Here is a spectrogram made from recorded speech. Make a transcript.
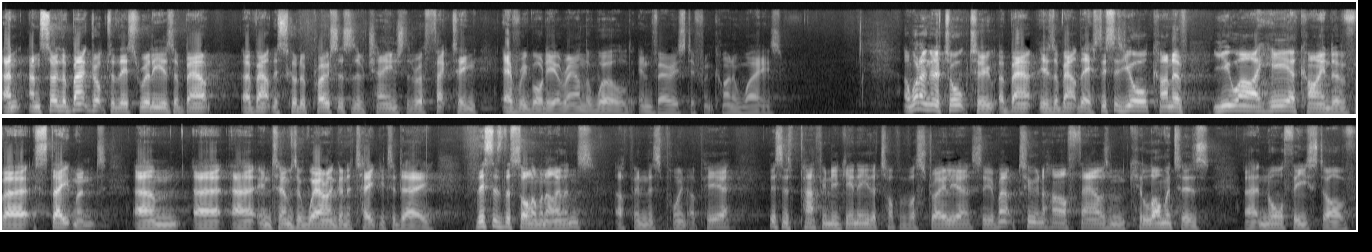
And, and so the backdrop to this really is about about this sort of processes of change that are affecting everybody around the world in various different kind of ways. And what I'm going to talk to about is about this. This is your kind of you are here kind of uh, statement um, uh, uh, in terms of where I'm going to take you today. This is the Solomon Islands up in this point up here. This is Papua New Guinea, the top of Australia. So you're about two and a half thousand kilometers uh, northeast of,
